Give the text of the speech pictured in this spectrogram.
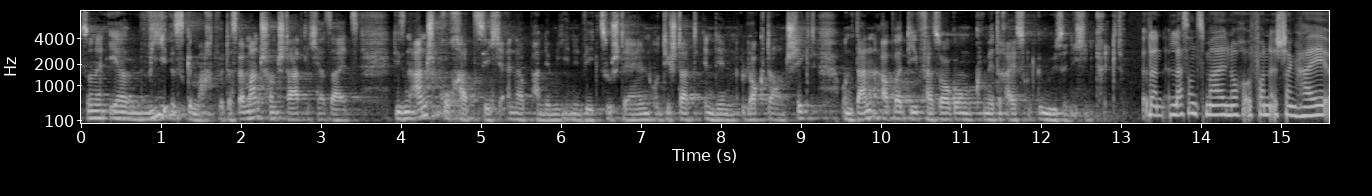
sondern eher, wie es gemacht wird. Dass wenn man schon staatlicherseits diesen Anspruch hat, sich einer Pandemie in den Weg zu stellen und die Stadt in den Lockdown schickt und dann aber die Versorgung mit Reis und Gemüse nicht hinkriegt. Dann lass uns mal noch von Shanghai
